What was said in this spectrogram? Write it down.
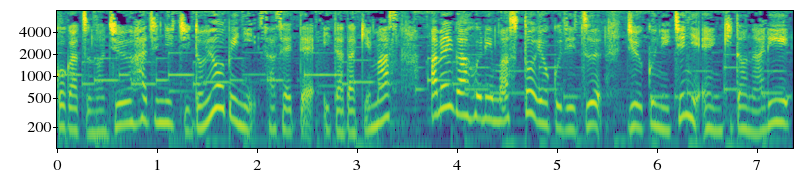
5月の18日土曜日にさせていただきます。雨が降りますと翌日19日に延期となり、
